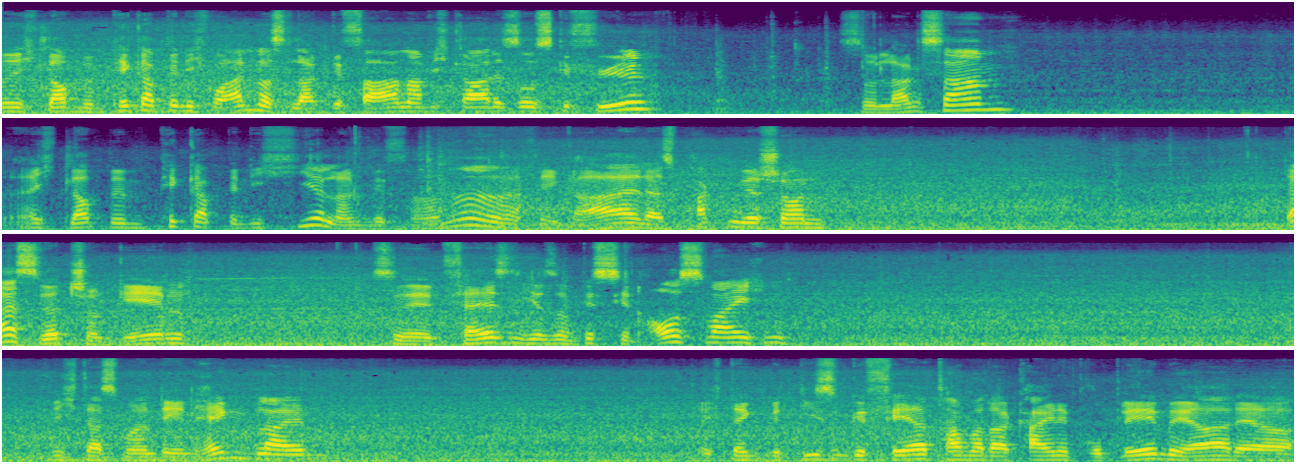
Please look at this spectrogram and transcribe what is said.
Ich glaube, mit dem Pickup bin ich woanders lang gefahren, habe ich gerade so das Gefühl. So langsam. Ich glaube, mit dem Pickup bin ich hier lang gefahren. Ach, egal, das packen wir schon. Das wird schon gehen. Zu den Felsen hier so ein bisschen ausweichen. Nicht, dass wir an denen hängen bleiben. Ich denke, mit diesem Gefährt haben wir da keine Probleme. Ja, der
